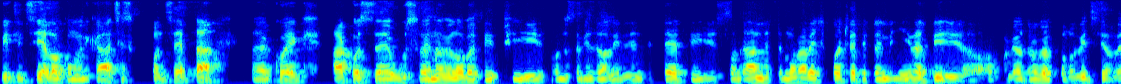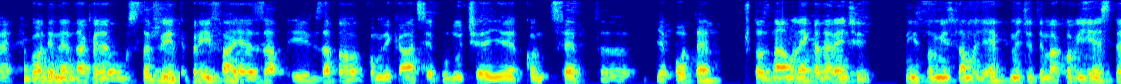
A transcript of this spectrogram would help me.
biti cijelo komunikacijskog koncepta kojeg ako se usvoje novi logotip i odnosno vizualni identitet i slogan se mogao već početi primjenjivati ovoga drugoj polovici ove godine. Dakle, u srži brifa je za, i zapravo komunikacije buduće je koncept e, ljepote, što znamo nekada reći nismo mi samo lijepi, međutim ako vi jeste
